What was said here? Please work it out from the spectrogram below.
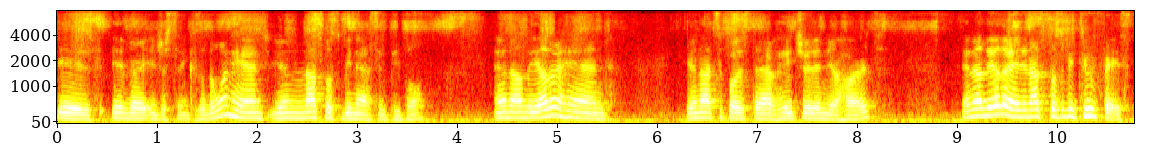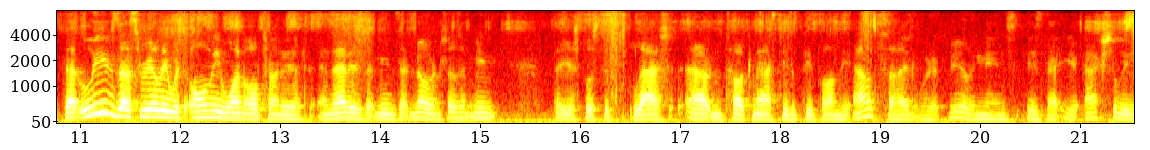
is, is very interesting because on the one hand, you're not supposed to be nasty to people, and on the other hand, you're not supposed to have hatred in your heart. And on the other hand, you're not supposed to be two-faced. That leaves us really with only one alternative, and that is that means that no, it doesn't mean that you're supposed to lash out and talk nasty to people on the outside. What it really means is that you're actually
